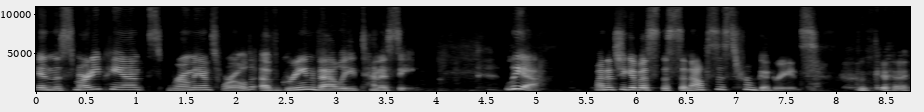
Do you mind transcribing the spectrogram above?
in the Smarty Pants romance world of Green Valley, Tennessee. Leah, why don't you give us the synopsis from Goodreads? Okay.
